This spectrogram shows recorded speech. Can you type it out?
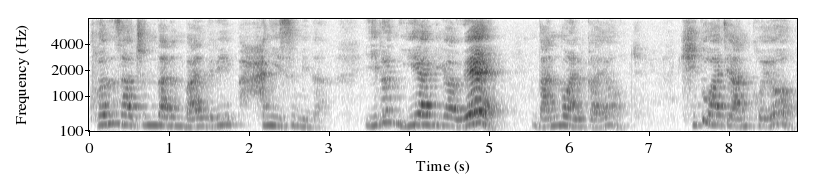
권사 준다는 말들이 많이 있습니다. 이런 이야기가 왜 난무할까요? 기도하지 않고요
